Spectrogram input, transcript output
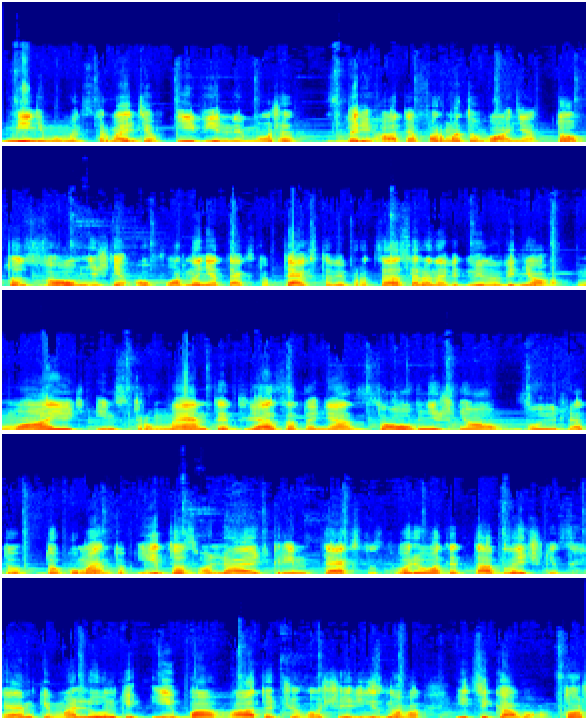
мінімум інструментів, і він не може зберігати форматування, тобто зовнішнє оформлення тексту. Текстові процесори, на відміну від нього, мають інструменти для задання зовнішнього вигляду документу і дозволяють, крім тексту, створювати таблички, схемки, малюнки і багато чого ще різного і цікавого. Тож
